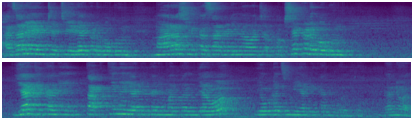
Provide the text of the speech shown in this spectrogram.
हजारे यांच्या चेहऱ्याकडे बघून महाराष्ट्र विकास आघाडी नावाच्या पक्षाकडे बघून या ठिकाणी ताकदीने या ठिकाणी मतदान द्यावं एवढंच मी या ठिकाणी बोलतो. धन्यवाद.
